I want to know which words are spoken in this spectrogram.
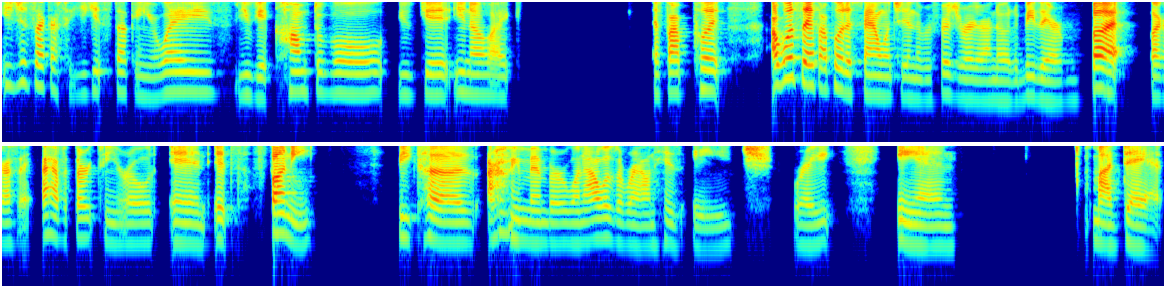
you just, like I said, you get stuck in your ways, you get comfortable, you get, you know, like, if I put, I will say if I put a sandwich in the refrigerator, I know it'll be there. But like I said, I have a 13 year old, and it's funny because I remember when I was around his age, right? And my dad,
